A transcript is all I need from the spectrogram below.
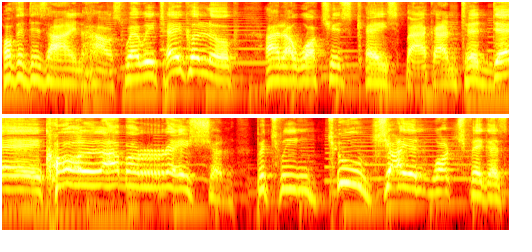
of the Design House, where we take a look at a watch's case back. And today, collaboration between two giant watch figures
